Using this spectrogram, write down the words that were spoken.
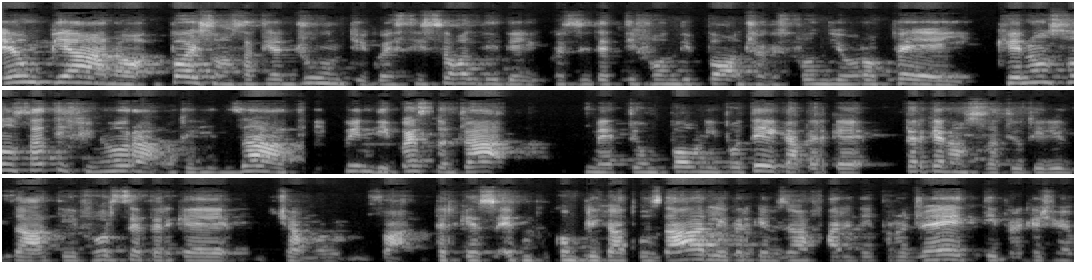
È un piano, poi sono stati aggiunti questi soldi dei cosiddetti fondi PON, cioè fondi europei, che non sono stati finora utilizzati, quindi questo già mette un po' un'ipoteca perché, perché non sono stati utilizzati, forse perché, diciamo, perché è complicato usarli, perché bisogna fare dei progetti, perché c'è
